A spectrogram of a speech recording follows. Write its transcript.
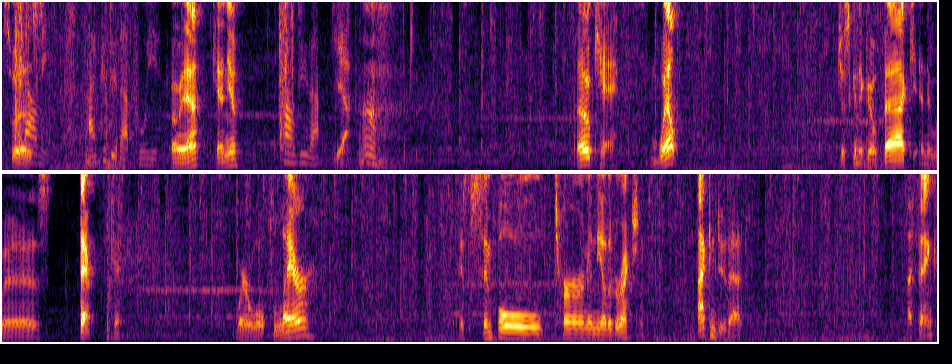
This was... I could do that for you. Oh, yeah? Can you? Can't do that. Yeah. Okay. Well. Just gonna go back, and it was... There. Okay. Werewolf Lair is a simple turn in the other direction. I can do that. I think.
